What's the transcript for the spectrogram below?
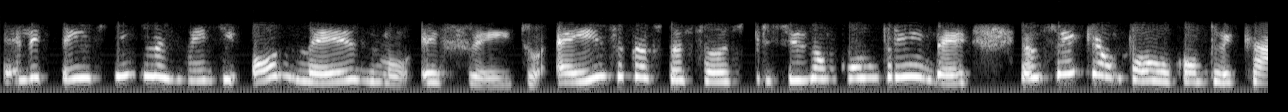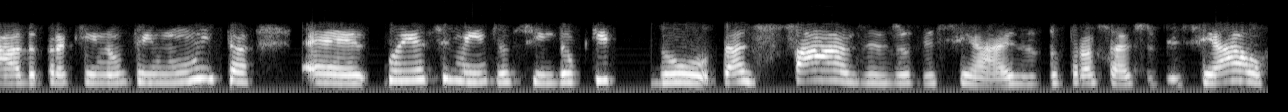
Ele tem simplesmente o mesmo efeito. É isso que as pessoas precisam compreender. Eu sei que é um pouco complicado para quem não tem muita é, conhecimento assim do que do, das fases judiciais do processo judicial,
